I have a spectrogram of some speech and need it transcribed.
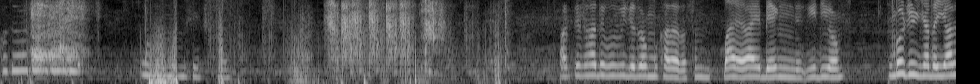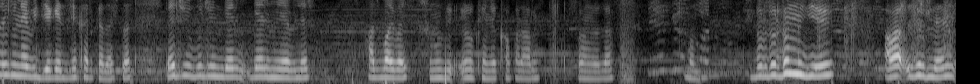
Hadi hadi hadi hadi. Ondan bir şey çıkmıyor. Arkadaşlar hadi bu videodan bu kadar olsun. Bay bay ben gidiyorum. Bu ya da yarın yine video gelecek arkadaşlar. Belki bugün gel gelmeyebilir. Hadi bay bay. Şunu ilk önce kapatalım. Sonra da durdurdum videoyu. Ama özür dilerim.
